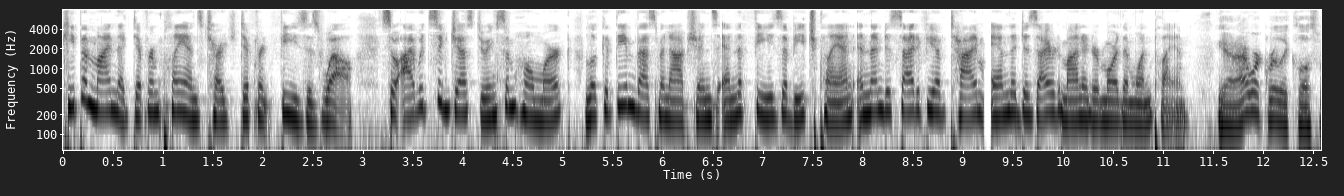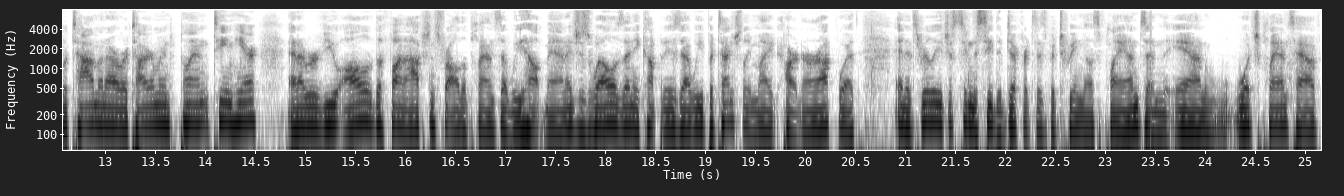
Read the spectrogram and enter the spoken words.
Keep in mind that different plans charge different fees as well. So I would suggest doing some homework, look at the investment options and the fees of each plan, and then decide if you have time and the desire to monitor more than one plan. Yeah, and I work really close with Tom and our retirement plan team here, and I review all of the fund options for all the plans that we help manage, as well as any companies that we potentially might partner up with. And it's really interesting to see the differences between those plans and and which plans have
